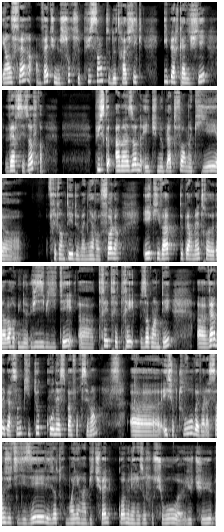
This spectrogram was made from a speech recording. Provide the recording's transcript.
et en faire en fait une source puissante de trafic hyper qualifié vers ses offres puisque Amazon est une plateforme qui est euh, fréquentée de manière folle et qui va te permettre d'avoir une visibilité euh, très très très augmentée euh, vers des personnes qui te connaissent pas forcément euh, et surtout ben voilà sans utiliser les autres moyens habituels comme les réseaux sociaux, euh, YouTube,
